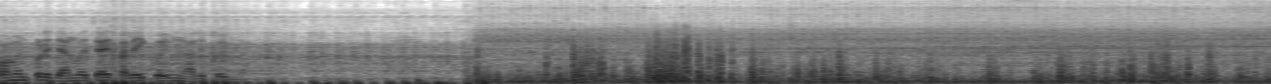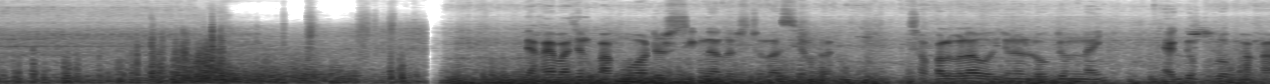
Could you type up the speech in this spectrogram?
কমেন্ট করে জানতে চায় তাহলেই কইম নাহলে কইম না। পাচ্ছেন পাকু ওয়াটার সিগনালে চলে আসছি আমরা। সকালবেলা ওই জন্য লোকজন নাই, একদম পুরো ফাঁকা।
